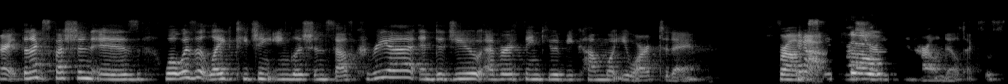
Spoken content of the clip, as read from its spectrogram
All right, the next question is What was it like teaching English in South Korea? And did you ever think you would become what you are today? From yeah, so, in Harlandale, Texas.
